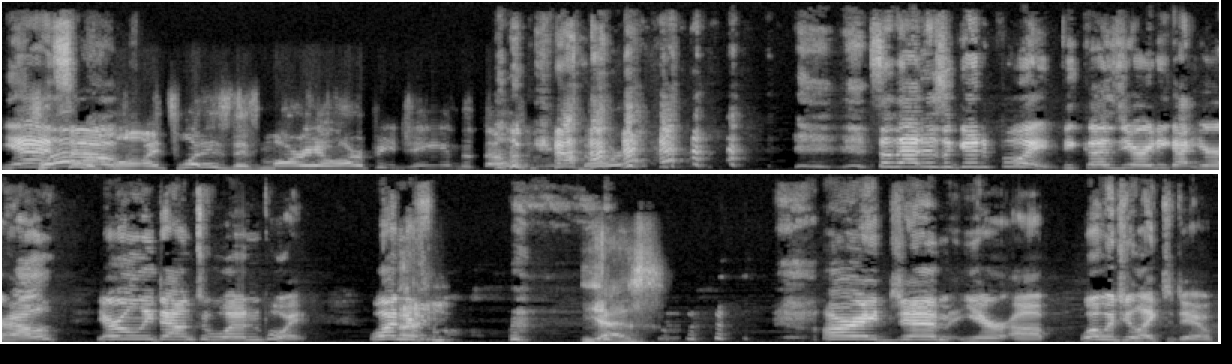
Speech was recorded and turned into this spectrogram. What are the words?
Yeah, Flower so points. What is this Mario RPG in the Thousand Year Door? so that is a good point because you already got your health. You're only down to one point. Wonderful. Yes. All right, Jim, you're up. What would you like to do?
